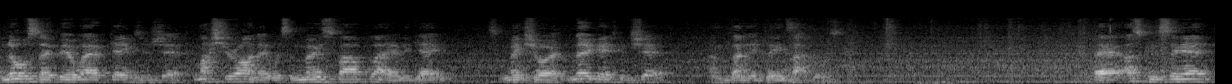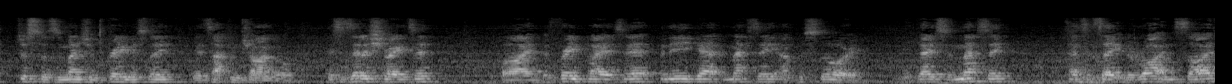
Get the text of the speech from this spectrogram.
and also be aware of gamesmanship. Mascherano was the most foul player in the game, so make sure no gamesmanship and plenty of clean tackles. Uh, as you can see here, just as I mentioned previously, the attacking triangle. This is illustrated by the three players here, Banega, Messi and Pastore. Okay, so Messi tends to take the right hand side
